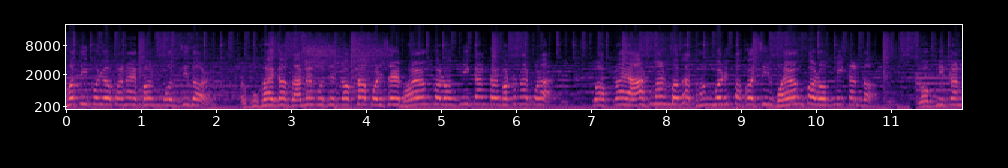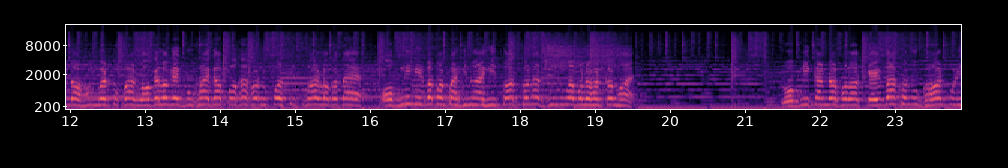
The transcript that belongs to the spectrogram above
ক্ষতি কৰিব পৰা নাই এখন মছজিদৰ। আৰু গোসাইগাঁও জামে মছজিদ ৰক্ষা পৰিছে ভয়ংকৰ অগ্নিকাণ্ডৰ ঘটনাৰ পৰা। পুৱা প্ৰায় আঠমান বজাত সংঘটিত হৈছিল ভয়ংকৰ অগ্নিকাণ্ড। অগ্নিকাণ্ড সংঘটিত হোৱাৰ লগে লগে গোসাইগাঁও প্ৰশাসন উপস্থিত হোৱাৰ লগতে অগ্নি নিৰ্বাপক বাহিনী আহি তৎক্ষণাত জুই নুমাবলৈ সক্ষম হয়। অগ্নিকাণ্ডৰ ফলত কেইবাখনো ঘৰ পুৰি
